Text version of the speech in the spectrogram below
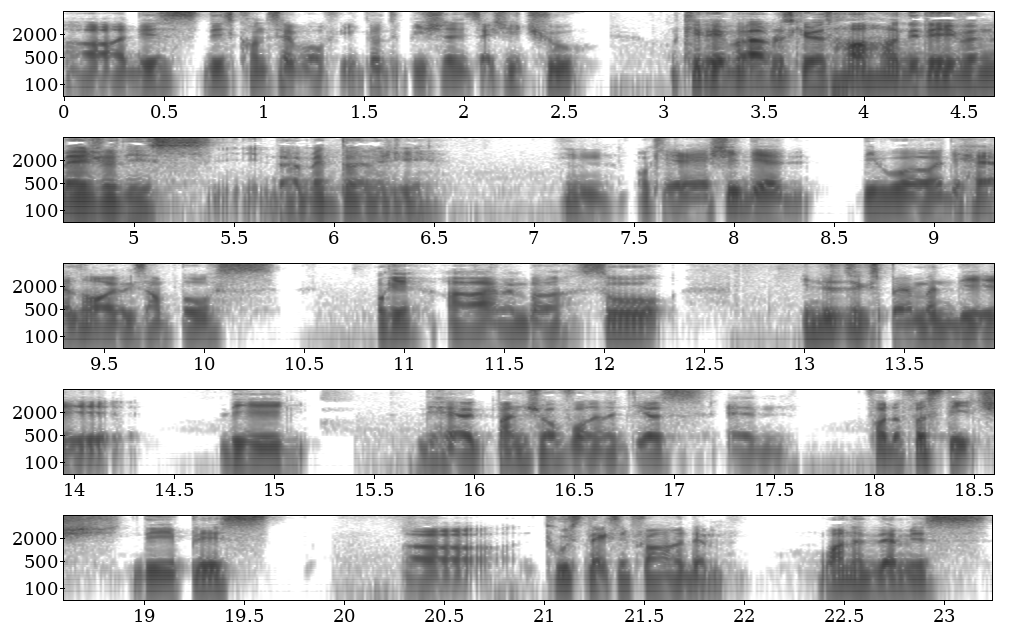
uh, this this concept of ego depletion is actually true. Okay, but I'm just curious. How how did they even measure this the mental energy? Hmm. Okay. Actually, they they were they had a lot of examples. Okay. Uh, I remember. So, in this experiment, they they they had a bunch of volunteers, and for the first stage, they placed uh two snacks in front of them. One of them is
